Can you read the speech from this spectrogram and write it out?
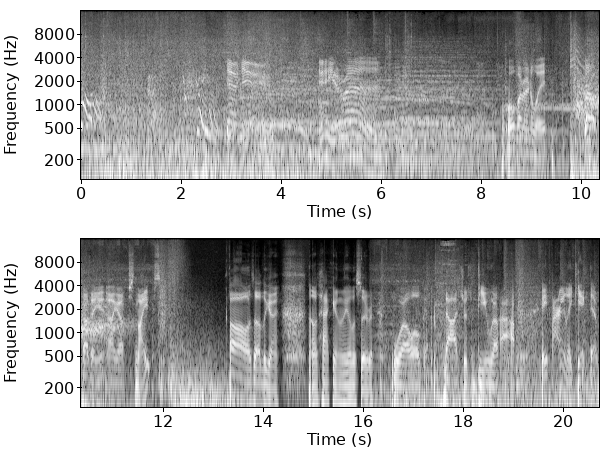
one. Oh run. Oh, I ran away. Oh, god dang it. I got sniped. Oh, it's the other guy. I was hacking on the other server. Well, okay. That's just beautiful. They finally kicked him.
